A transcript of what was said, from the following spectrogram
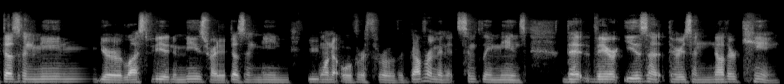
doesn't mean you're less Vietnamese, right? It doesn't mean you want to overthrow the government. It simply means that there is a there is another king,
